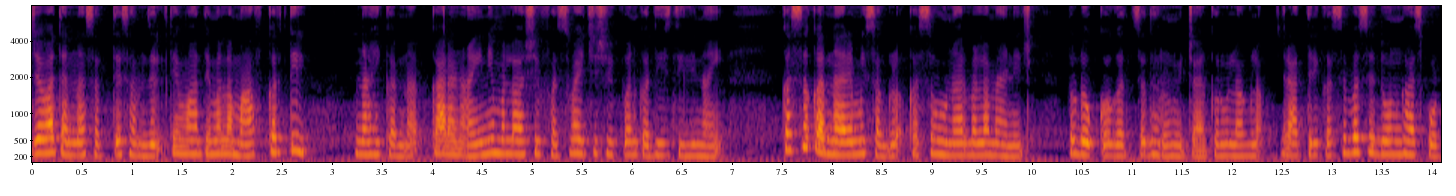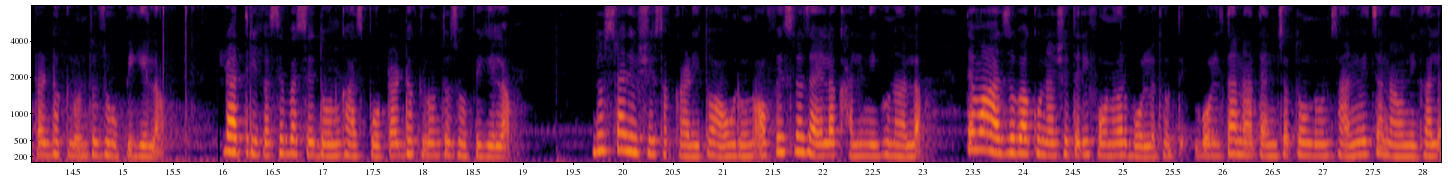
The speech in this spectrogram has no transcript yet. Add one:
जेव्हा त्यांना सत्य समजेल तेव्हा ते मला माफ करतील? नाही करणार. कारण आईने मला अशी फसवायची शिकवण कधीच दिली नाही. कसं करणार आहे मी सगळं? कसं होणार मला मॅनेज तो डोकं गच्च धरून विचार करू लागला. रात्री कसे बसे दोन घास पोटात ढकलून तो झोपी गेला. रात्री कसे बसे दोन घास पोटात ढकलून तो झोपी गेला. दुसऱ्या दिवशी सकाळी तो आवरून ऑफिसला जायला खाली निघून आला. तेव्हा आजोबा कुणाशी तरी फोनवर बोलत होते. बोलताना त्यांच्या तोंडून सानवीचं नाव निघालं.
